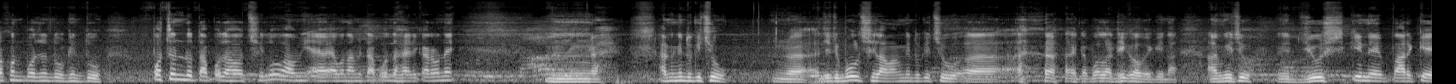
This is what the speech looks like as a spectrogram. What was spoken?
তখন পর্যন্ত কিন্তু প্রচণ্ড তাপদাহ ছিল। আমি এবং আমি তাপদাহের কারণে আমি কিন্তু কিছু যেটি বলছিলাম, আমি কিন্তু কিছু এটা বলা ঠিক হবে কি না আমি কিছু জুস কিনে পার্কে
